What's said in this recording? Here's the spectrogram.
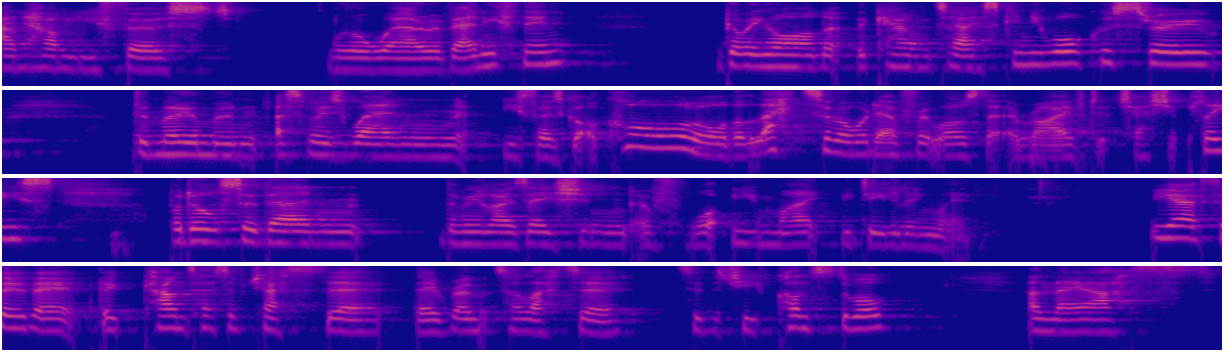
and how you first were aware of anything going on at the Countess, can you walk us through the moment, I suppose, when you first got a call or the letter or whatever it was that arrived at Cheshire Police, but also then the realization of what you might be dealing with? Yeah, so the, the Countess of Chester, they wrote a letter to the Chief Constable and they asked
